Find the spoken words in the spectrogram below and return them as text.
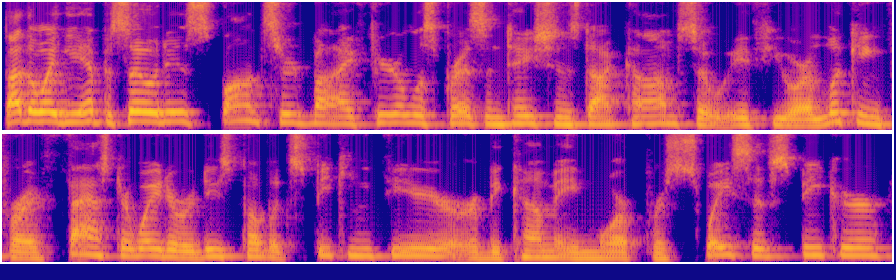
By the way, the episode is sponsored by fearlesspresentations.com. So if you are looking for a faster way to reduce public speaking fear or become a more persuasive speaker,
